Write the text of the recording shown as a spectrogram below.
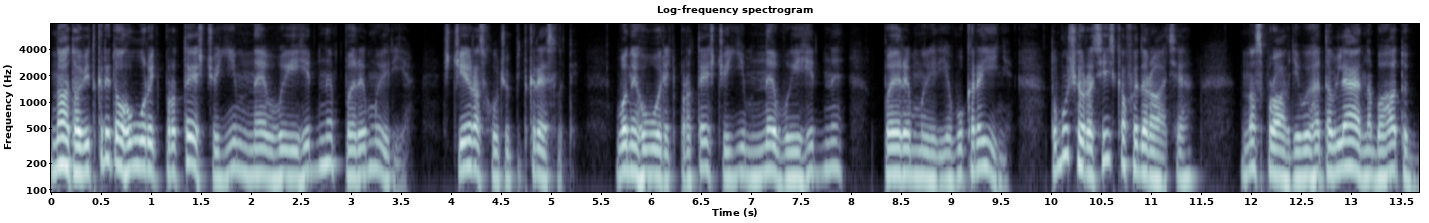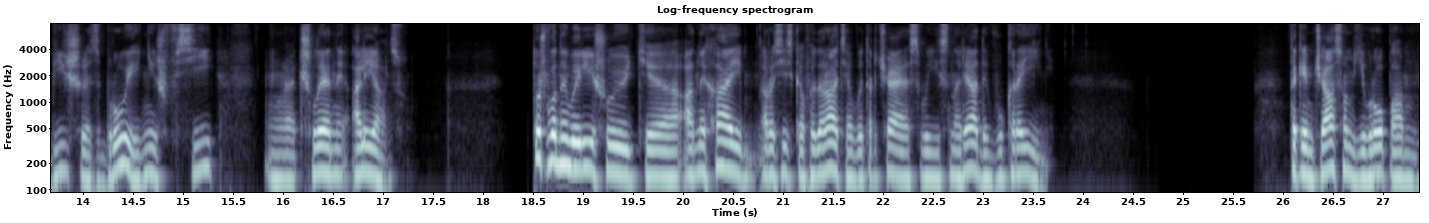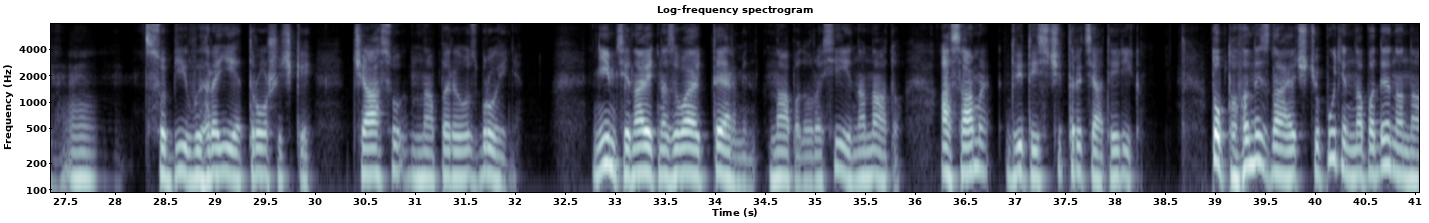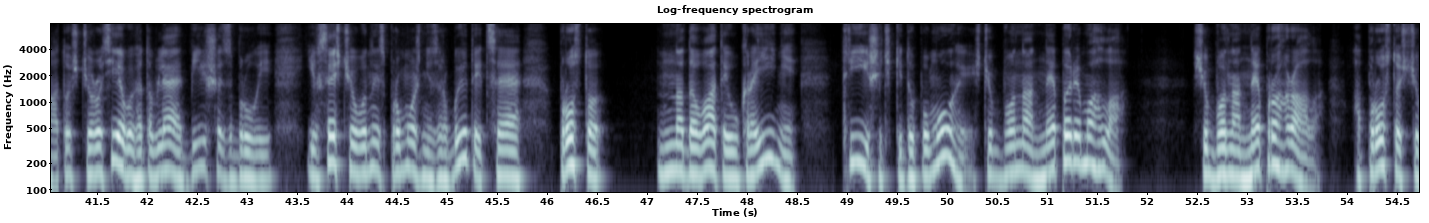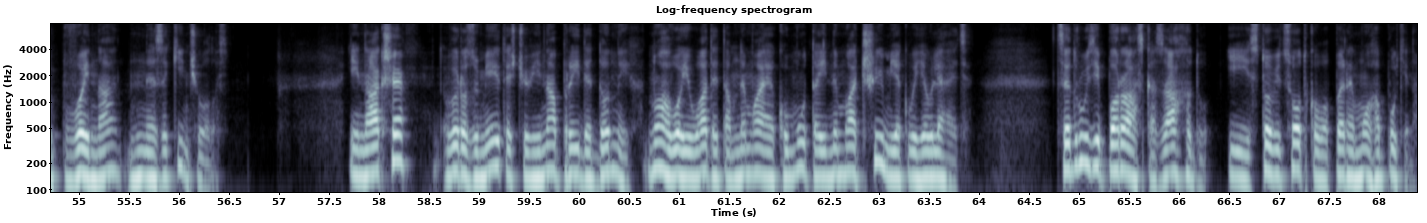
НАТО відкрито говорить про те, що їм невигідне перемир'я. Ще раз хочу підкреслити: вони говорять про те, що їм невигідне перемир'я в Україні, тому що Російська Федерація насправді виготовляє набагато більше зброї, ніж всі е, члени альянсу. Тож вони вирішують, е, а нехай Російська Федерація витрачає свої снаряди в Україні. Таким часом Європа собі виграє трошечки часу на переозброєння. Німці навіть називають термін нападу Росії на НАТО, а саме 2030 рік. Тобто вони знають, що Путін нападе на НАТО, що Росія виготовляє більше зброї, і все, що вони спроможні зробити, це просто надавати Україні трішечки допомоги, щоб вона не перемогла, щоб вона не програла, а просто щоб війна не закінчувалась. Інакше ви розумієте, що війна прийде до них. Ну а воювати там немає кому та й нема чим, як виявляється. Це, друзі, поразка Заходу і 100% перемога Путіна.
